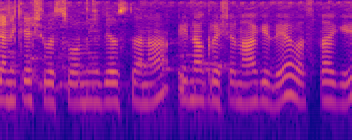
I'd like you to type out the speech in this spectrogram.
ಚನಿಕೇಶ್ವರ ಸ್ವಾಮಿ ದೇವಸ್ಥಾನ. ಇನಾಗ್ರೇಷನ್ ಆಗಿದೆ ಹೊಸದಾಗಿ.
